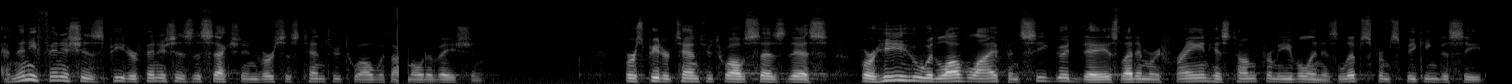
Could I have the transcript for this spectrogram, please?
And then he finishes, Peter finishes the section in verses 10 through 12 with our motivation. 1 Peter 10 through 12 says this For he who would love life and see good days, let him refrain his tongue from evil and his lips from speaking deceit.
